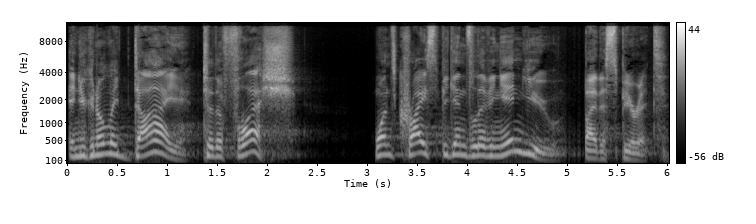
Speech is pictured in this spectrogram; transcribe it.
And you can only die to the flesh once Christ begins living in you by the Spirit.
